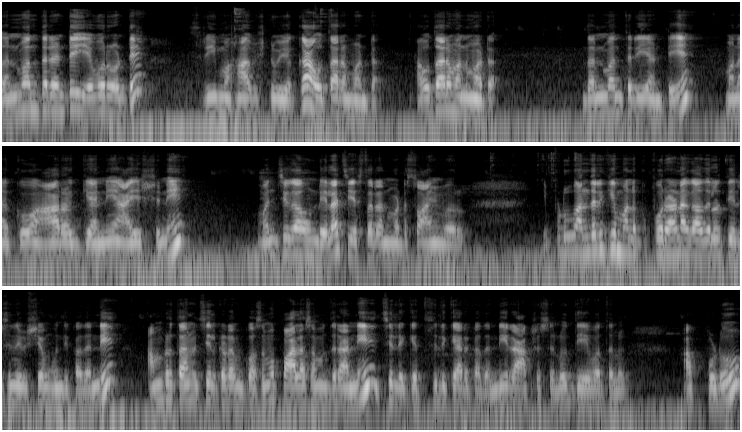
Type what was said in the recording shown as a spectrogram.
ధన్వంతరి అంటే ఎవరు అంటే శ్రీ మహావిష్ణువు యొక్క అవతారం అంట. అవతారం అనమాట ధన్వంతరి అంటే మనకు ఆరోగ్యాన్ని ఆయుష్ని మంచిగా ఉండేలా చేస్తారనమాట స్వామివారు. ఇప్పుడు అందరికీ మనకు పురాణ గాథలో తెలిసిన విషయం ఉంది కదండి. అమృతాన్ని చిలకడం కోసము పాల సముద్రాన్ని చిలికె చిలికారు కదండి రాక్షసులు దేవతలు. అప్పుడు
